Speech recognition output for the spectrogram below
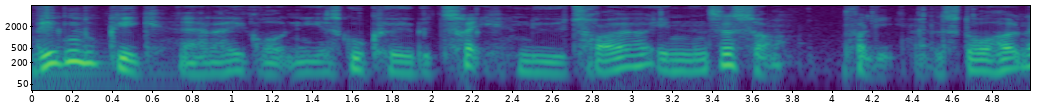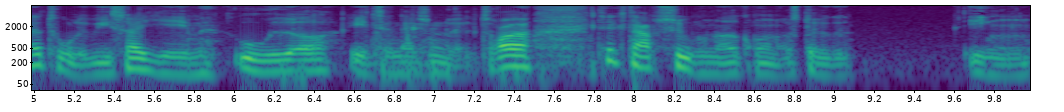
Hvilken logik er der i grunden i at skulle købe tre nye trøjer inden en sæson? Fordi alle store hold naturligvis er hjemme, ude og internationale trøjer til knap 700 kroner stykket. Ingen.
